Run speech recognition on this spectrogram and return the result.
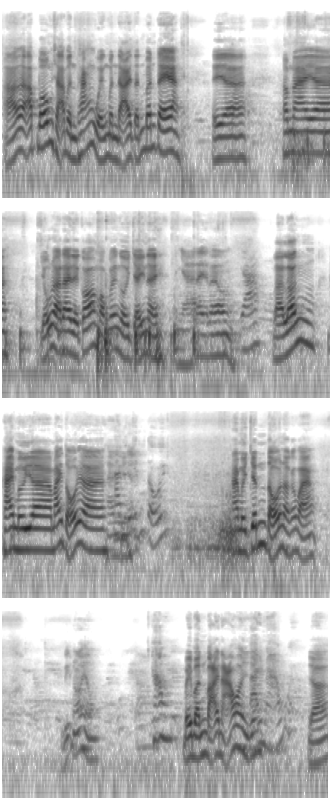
Ở ấp 4 xã Bình Thắng huyện Bình Đại tỉnh Bến Tre. Thì à, hôm nay à, Vũ ra đây thì có một cái người chị này phải không? Dạ. Là lớn 20 à, mấy tuổi à, 29 29 tuổi. 29 tuổi nè các bạn. Biết nói không? Không. Bị bệnh bại não hả dì đại Chính não. Á. dạ.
